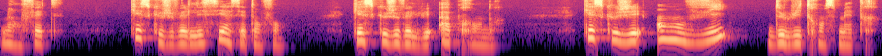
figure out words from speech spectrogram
mais en fait, qu'est-ce que je vais laisser à cet enfant? Qu'est-ce que je vais lui apprendre? Qu'est-ce que j'ai envie de lui transmettre?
